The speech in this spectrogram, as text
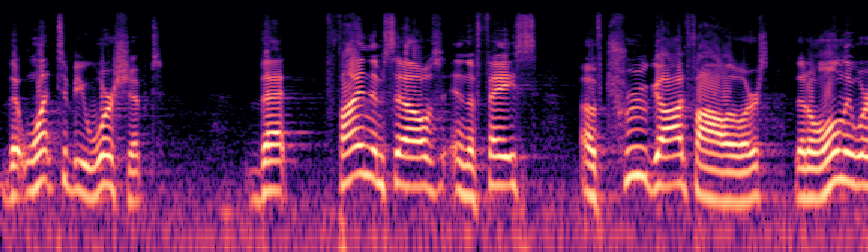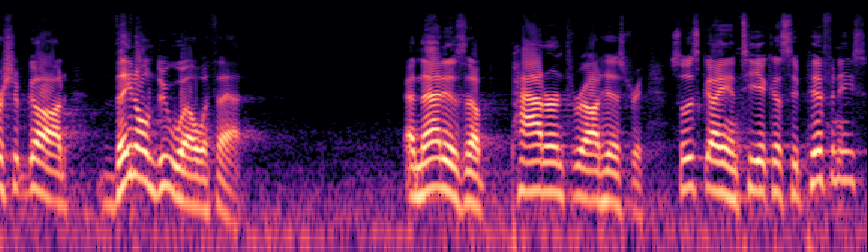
that want to be worshiped, that find themselves in the face of true God followers that will only worship God, they don't do well with that. And that is a pattern throughout history. So this guy, Antiochus Epiphanes,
